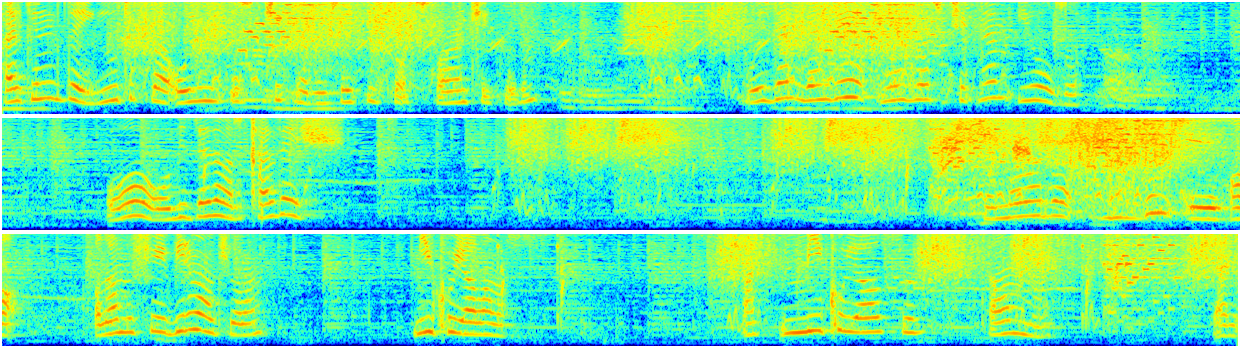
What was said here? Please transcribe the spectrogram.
Her gün de YouTube'da oyun videosu çekmiyordum. Sürekli shorts falan çekiyordum. O yüzden bence Roblox çekmem iyi oldu. Oo, o bizde de var kardeş. Sen ne var da bizde oha. Adam şu bir mi atıyor lan? Miko'yu alamaz. Bak Miko'yu alsın. Tamam mı? Yani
